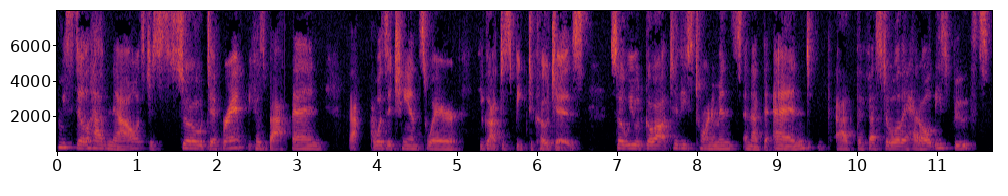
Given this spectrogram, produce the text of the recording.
we still have now, it's just so different because back then that was a chance where you got to speak to coaches. So we would go out to these tournaments and at the end at the festival they had all these booths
